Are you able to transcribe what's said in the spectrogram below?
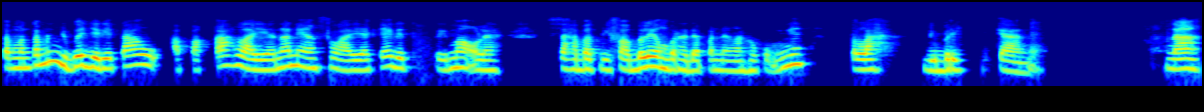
teman-teman juga jadi tahu apakah layanan yang selayaknya diterima oleh sahabat difabel yang berhadapan dengan hukum ini telah diberikan. Nah,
